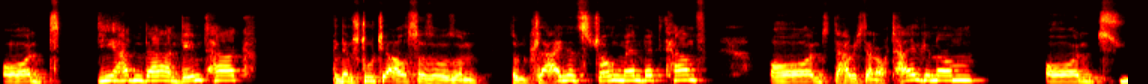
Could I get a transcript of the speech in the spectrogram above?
und die hatten da an dem Tag in dem Studio auch so, so, so, ein, so einen kleinen Strongman-Wettkampf. Und da habe ich dann auch teilgenommen. Und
